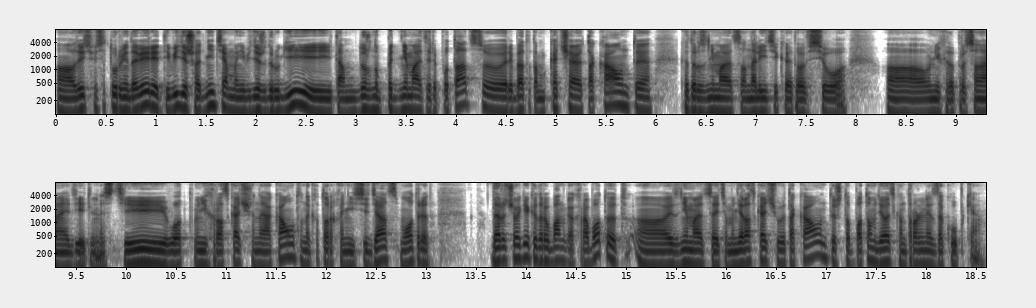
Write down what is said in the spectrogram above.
А, в зависимости от уровня доверия ты видишь одни темы, не видишь другие, и там нужно поднимать репутацию. Ребята там качают аккаунты, которые занимаются аналитикой этого всего. А, у них это профессиональная деятельность. И вот у них раскачанные аккаунты, на которых они сидят, смотрят. Даже чуваки, которые в банках работают э, и занимаются этим, они раскачивают аккаунты, чтобы потом делать контрольные закупки.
